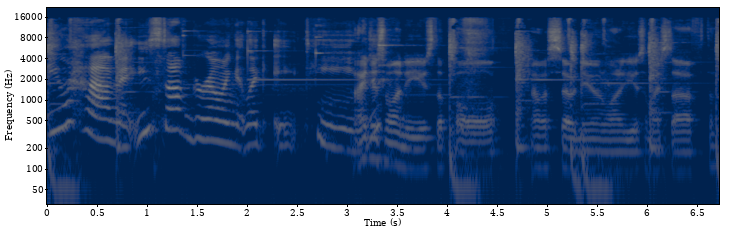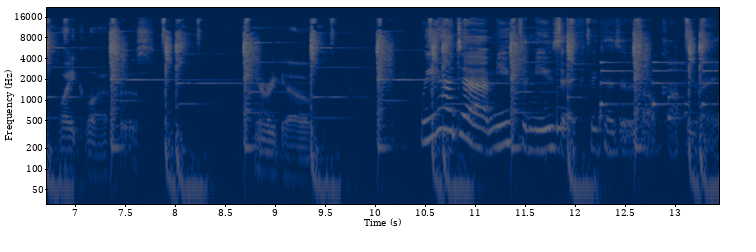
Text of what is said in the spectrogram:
you haven't. You stopped growing at like 18. I just wanted to use the pole. I was so new and wanted to use my stuff. The white glasses. Here we go. We had to um, mute the music because it was all copyright.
